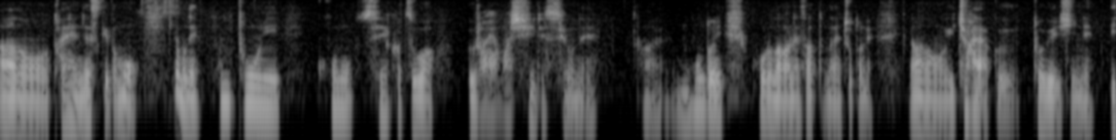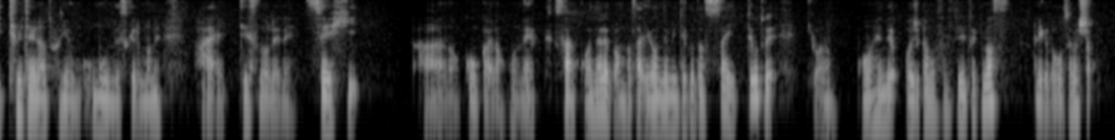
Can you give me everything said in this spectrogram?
あの大変ですけども、でもね、本当にこの生活は羨ましいですよね。はい、もう本当にコロナがね、去ってね、ちょっとね、あのいち早く飛び石にね、行ってみたいなというふうに思うんですけどもね、はい、ですのでね、ぜひ、あの今回の本ね、参考になればまた読んでみてください。ということで、今日は、ね、この辺でお時間とさせていただきます。ありがとうございました。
